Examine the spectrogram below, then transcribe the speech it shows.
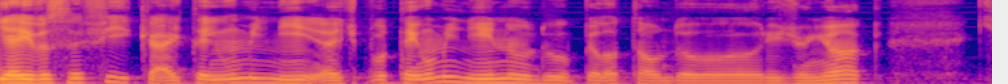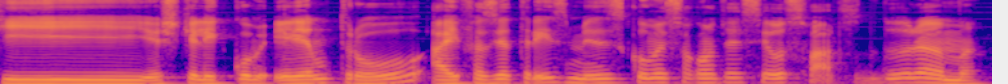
e aí você fica. Aí tem um menino. É, tipo, tem um menino do pelotão do Ri que. Acho que ele, ele entrou, aí fazia três meses começou a acontecer os fatos do drama.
